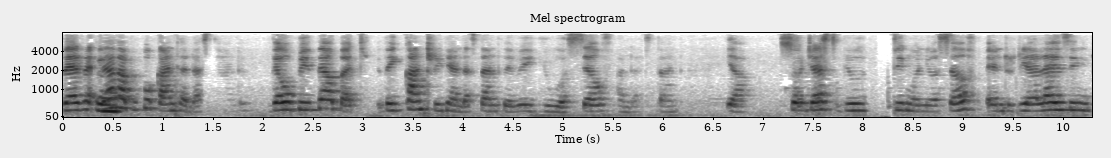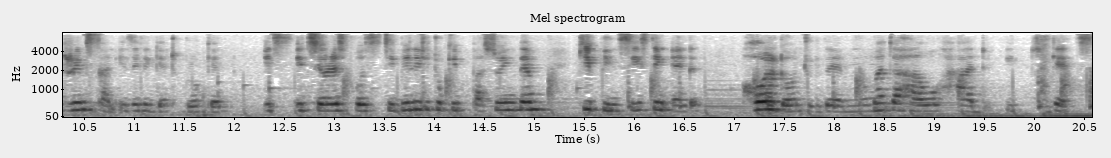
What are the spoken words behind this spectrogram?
The, the other mm. people can't understand. They'll be there, but they can't really understand the way you yourself understand. Yeah. So just building on yourself and realizing dreams can easily get broken. It's it's your responsibility to keep pursuing them, keep insisting and hold on to them no matter how hard it gets.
